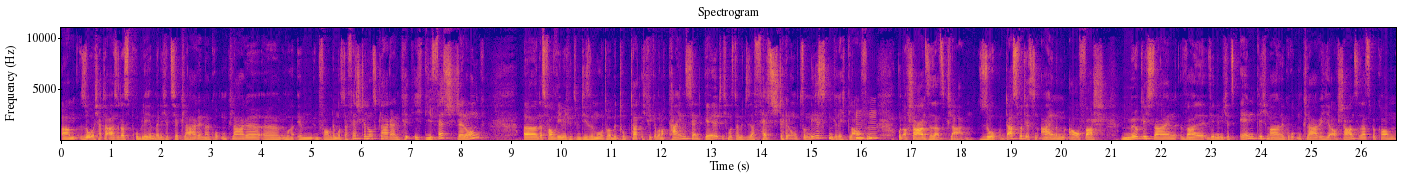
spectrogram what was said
Ähm, so, ich hatte also das Problem, wenn ich jetzt hier klage in einer Gruppenklage äh, im, in Form der Musterfeststellungsklage, dann kriege ich die Feststellung, dass VW mich mit dem Dieselmotor betuppt hat. Ich kriege aber noch keinen Cent Geld. Ich muss dann mit dieser Feststellung zum nächsten Gericht laufen mhm. und auf Schadensersatz klagen. So, und das wird jetzt in einem Aufwasch möglich sein, weil wir nämlich jetzt endlich mal eine Gruppenklage hier auf Schadensersatz bekommen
